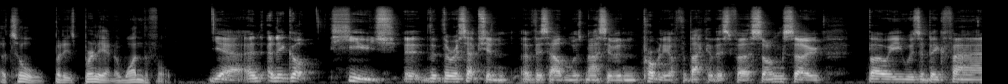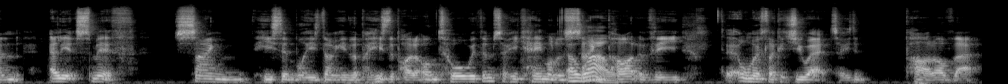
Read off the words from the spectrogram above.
at all, but it's brilliant and wonderful. Yeah, and, and it got huge. It, the, the reception of this album was massive, and probably off the back of this first song. So Bowie was a big fan. Elliott Smith sang "He's Simple, He's Dumb, He's the Pilot" on tour with them, so he came on and oh, sang wow. part of the, almost like a duet. So he did part of that.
